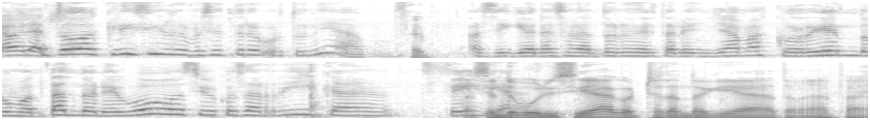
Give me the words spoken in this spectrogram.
Ahora, toda crisis representa una oportunidad. po. Sí. Así que ahora San Antonio debe estar en llamas, corriendo, montando negocios, cosas ricas, ferias. Haciendo publicidad, contratando aquí a Tomás para,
